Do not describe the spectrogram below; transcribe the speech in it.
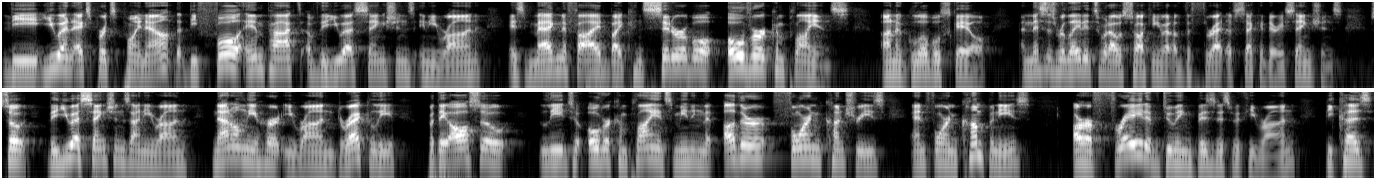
The UN experts point out that the full impact of the US sanctions in Iran is magnified by considerable overcompliance on a global scale. And this is related to what I was talking about of the threat of secondary sanctions. So the US sanctions on Iran not only hurt Iran directly, but they also lead to overcompliance, meaning that other foreign countries and foreign companies are afraid of doing business with Iran because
